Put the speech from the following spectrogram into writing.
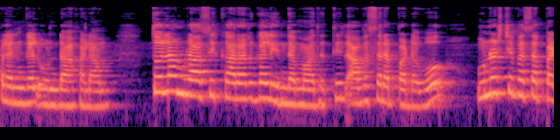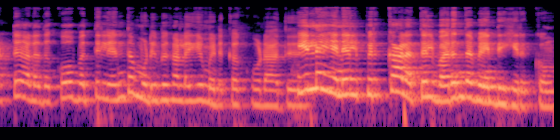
பலன்கள் உண்டாகலாம். துலாம் ராசிக்காரர்கள் இந்த மாதத்தில் அவசரப்படவோ உணர்ச்சி வசப்பட்டு அல்லது கோபத்தில் எந்த முடிவுகளையும் எடுக்கக்கூடாது. இல்லையெனில் பிற்காலத்தில் வருந்த வேண்டியிருக்கும்.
